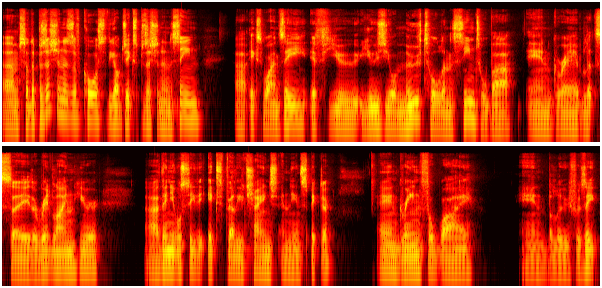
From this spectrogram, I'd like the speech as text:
Um, so the position is of course the object's position in the scene, uh, X, Y, and Z. If you use your move tool in the scene toolbar and grab, let's say the red line here, uh, then you will see the X value change in the inspector and green for Y, and blue for Z.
